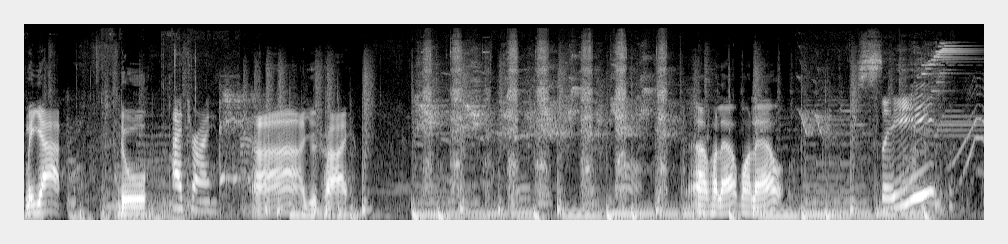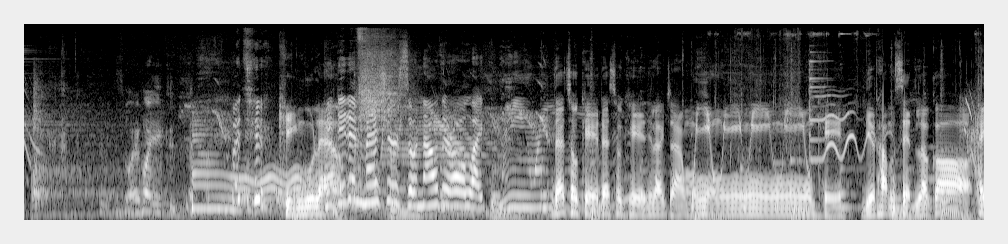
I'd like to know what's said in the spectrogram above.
ไม่ยากดู I try. อ่า you try อ่าพอแล้วพอแล้ว See? สวยกว่าอีก But you, ขิงกูแล้ว you didn't measure, so now they're all like. That's okay That's okay ที่รักจ๋าวิววิววิววิวโอเค เดี๋ยวทำเสร็จแล้วก็ให้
